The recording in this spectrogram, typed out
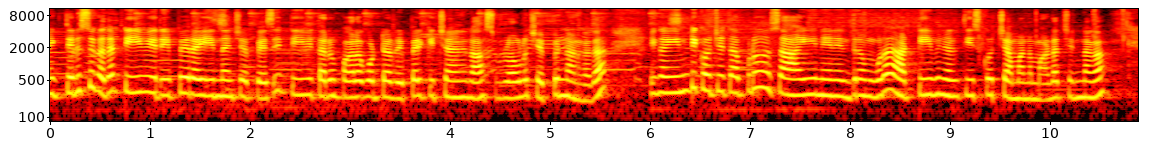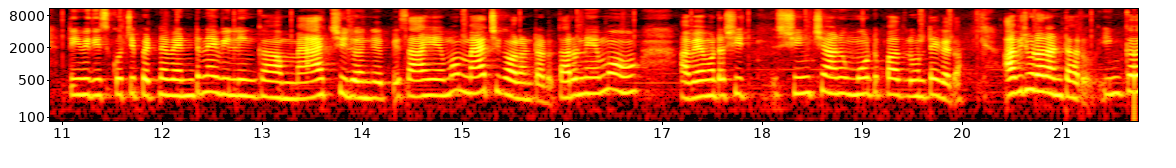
మీకు తెలుసు కదా టీవీ రిపేర్ అయ్యిందని చెప్పేసి టీవీ తరుణ్ పగలగొట్టారు రిపేర్కి ఇచ్చానని లాస్ట్ బ్లాగ్లో చెప్పిన్నాను కదా. ఇంకా ఇంటికి వచ్చేటప్పుడు సాయి నేను ఇద్దరం కూడా ఆ టీవీని తీసుకొచ్చామన్నమాట చిన్నగా. టీవీ తీసుకొచ్చి పెట్టిన వెంటనే వీళ్ళు ఇంకా మ్యాచ్లు అని చెప్పి సాయి ఏమో మ్యాచ్ కావాలంటాడు. తరుణ్ ఏమో అవేమంటారు? షి షించాను మోటు పాత్రలు ఉంటాయి కదా అవి చూడాలంటారు. ఇంకా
